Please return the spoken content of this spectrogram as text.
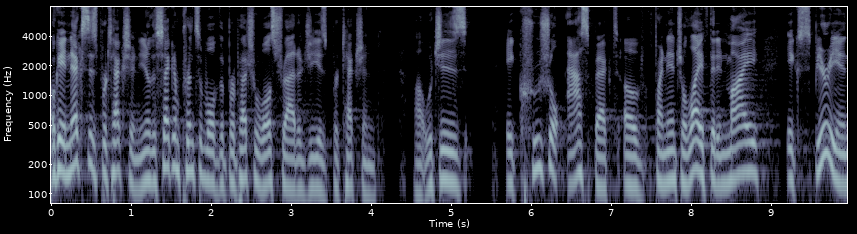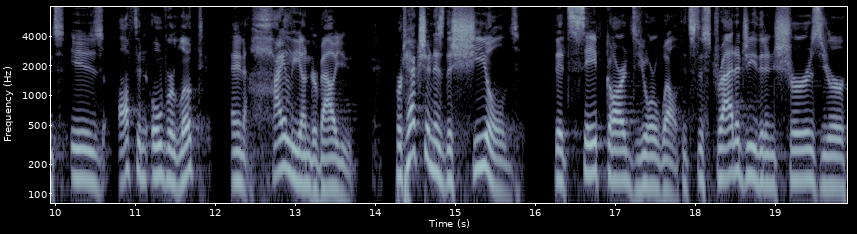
Okay, next is protection. You know, the second principle of the perpetual wealth strategy is protection, uh, which is a crucial aspect of financial life that, in my experience, is often overlooked and highly undervalued. Protection is the shield that safeguards your wealth. It's the strategy that ensures your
